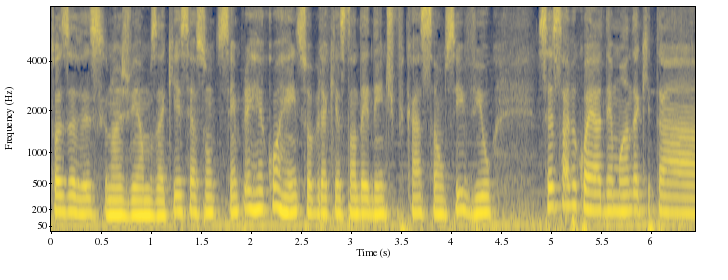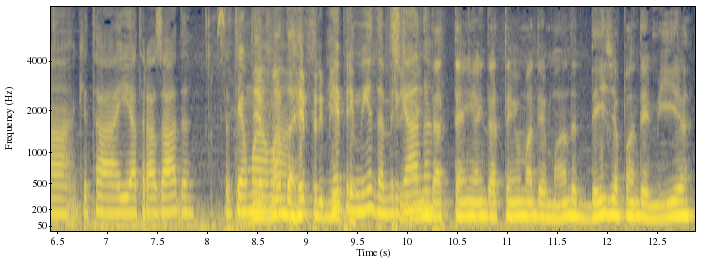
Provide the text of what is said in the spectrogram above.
todas as vezes que nós viemos aqui, esse assunto sempre é recorrente sobre a questão da identificação civil. Você sabe qual é a demanda que está que tá aí atrasada? Você tem uma demanda uma reprimida. Reprimida, obrigada. Sim, ainda tem, ainda tem uma demanda desde a pandemia.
